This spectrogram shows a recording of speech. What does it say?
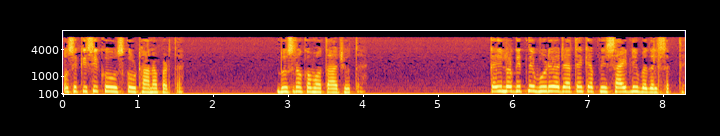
اسے کسی کو اس کو اٹھانا پڑتا ہے۔ دوسروں کا محتاج ہوتا ہے۔ کئی لوگ اتنے بوڑھے ہو جاتے ہیں کہ اپنی سائڈ نہیں بدل سکتے۔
